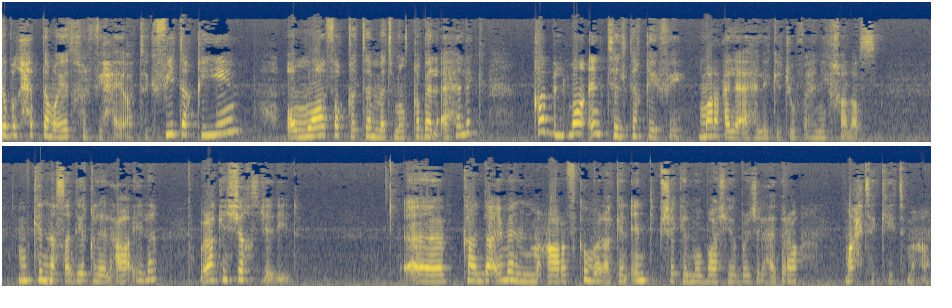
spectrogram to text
قبل حتى ما يدخل في حياتك. في تقييم وموافقة تمت من قبل أهلك قبل ما أنت تلتقي فيه. مر على أهلك تشوفه هني خلاص. ممكن صديق للعائلة ولكن شخص جديد. آه، كان دائما من معارفكم ولكن أنت بشكل مباشر برج العذراء ما احتكيت معه.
